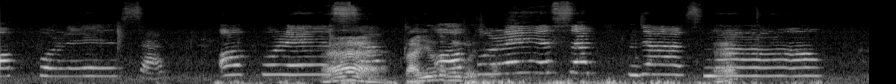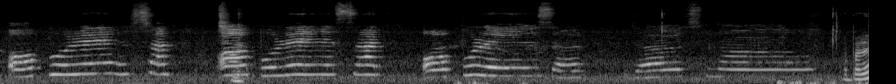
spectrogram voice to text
operation, operation, হ্যাঁ তাই জন্য তো ফোন করেছিলাম operation, just হ্যাঁ? now, operation, operation, operation, just now. তারপরে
